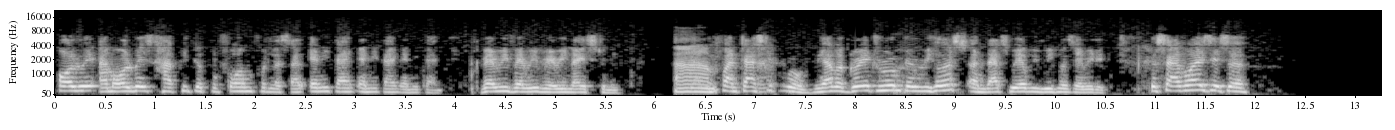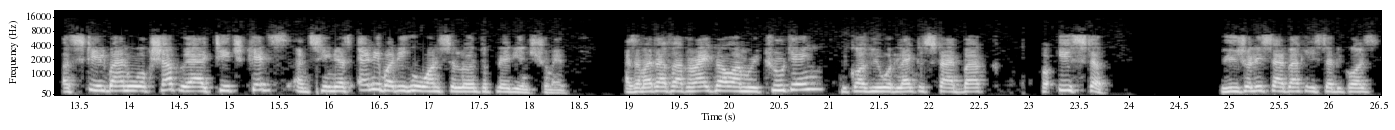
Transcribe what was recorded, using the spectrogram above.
always, I'm always happy to perform for LaSalle anytime, anytime, anytime. Very, very, very nice to me. Um, fantastic room. We have a great room to rehearse and that's where we rehearse every day. The Savoys is a a steel band workshop where I teach kids and seniors, anybody who wants to learn to play the instrument. As a matter of fact, right now I'm recruiting because we would like to start back for Easter. We usually start back Easter because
